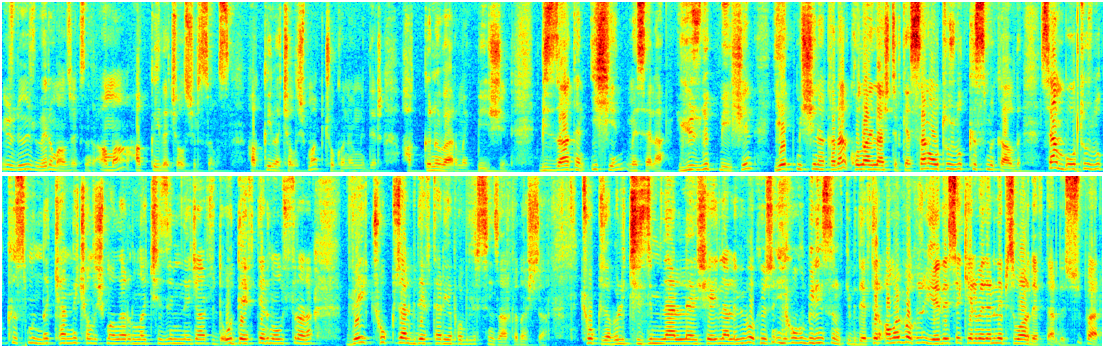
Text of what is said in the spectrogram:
Yüzde yüz verim alacaksınız ama hakkıyla çalışırsanız. Hakkıyla çalışmak çok önemlidir. Hakkını vermek bir işin. Biz zaten işin mesela yüzlük bir işin yetmişine kadar kolaylaştırırken sana otuzluk kısmı kaldı. Sen bu otuzluk kısmında kendi çalışmalarınla çizimle o defterini oluşturarak ve çok güzel bir defter yapabilirsiniz arkadaşlar. Çok güzel böyle çizimlerle şeylerle bir bakıyorsun ilkokul birinci sınıf gibi defter ama bir bakıyorsun YDS kelimelerin hepsi var defterde. Süper.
